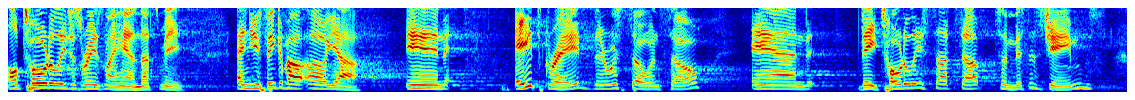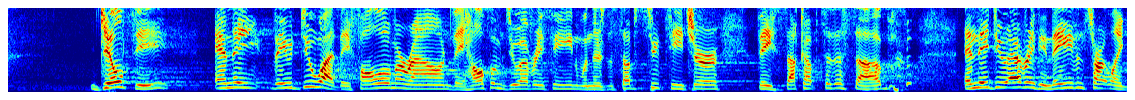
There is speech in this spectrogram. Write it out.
I'll totally just raise my hand. That's me. And you think about, oh, yeah, in eighth grade, there was so and so, and they totally sucked up to Mrs. James, guilty, and they, they do what? They follow him around, they help him do everything. When there's a substitute teacher, they suck up to the sub. And they do everything. They even start like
